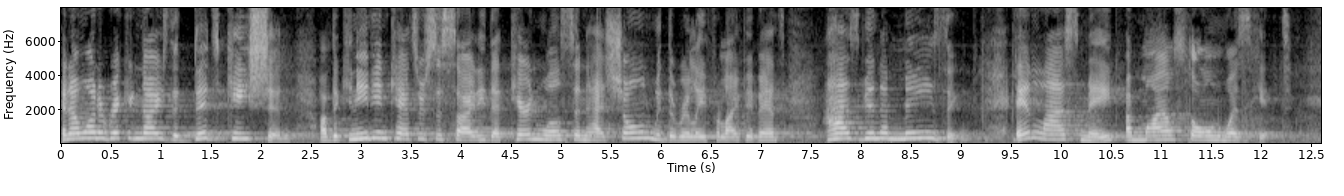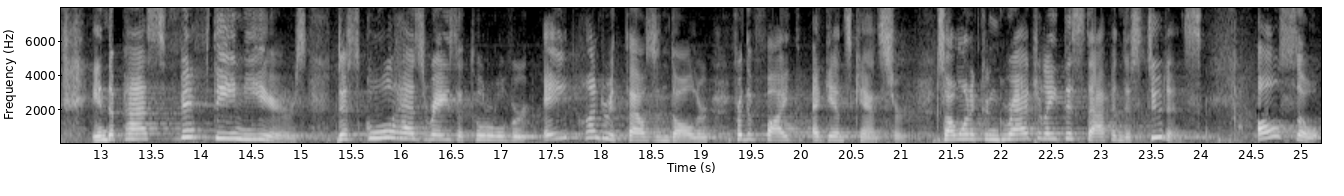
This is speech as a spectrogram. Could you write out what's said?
And I want to recognize the dedication of the Canadian Cancer Society that Cairine Wilson has shown with the Relay for Life events has been amazing. And last May, a milestone was hit. In the past 15 years, the school has raised a total of over $800,000 for the fight against cancer. So I want to congratulate the staff and the students. Also,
